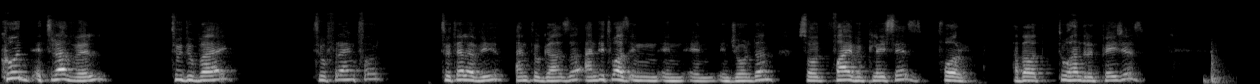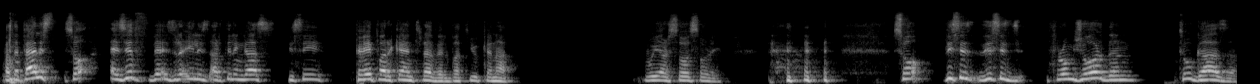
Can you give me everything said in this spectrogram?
could travel to Dubai, to Frankfurt, to Tel Aviv, and to Gaza, and it was in in in, in Jordan. So five places for about 200 pages. But the Palestine, so as if the Israelis are telling us, you see, paper can travel, but you cannot. We are so sorry. so this is this is from Jordan to Gaza,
